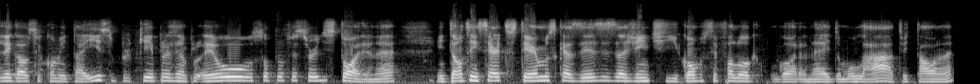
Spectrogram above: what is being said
legal você comentar isso, porque, por exemplo, eu sou professor de história, né? Então tem certos termos que às vezes a gente, como você falou agora, né? Do mulato e tal, né?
